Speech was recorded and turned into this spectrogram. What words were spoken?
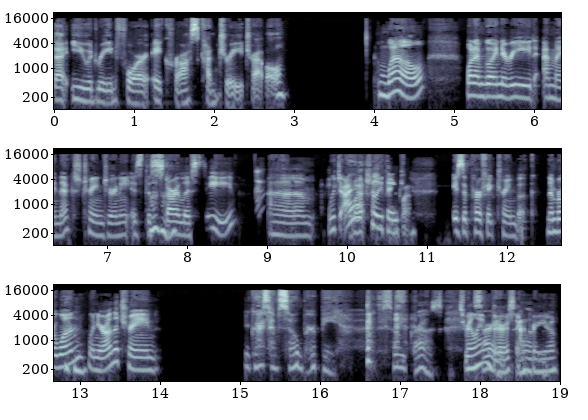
that you would read for a cross country travel? Well what i'm going to read on my next train journey is the Mhm. starless sea um, which i What- actually think is a perfect train book number one Mhm. when you're on the train you guys i'm so burpy so gross it's really Sorry, embarrassing for um, you.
